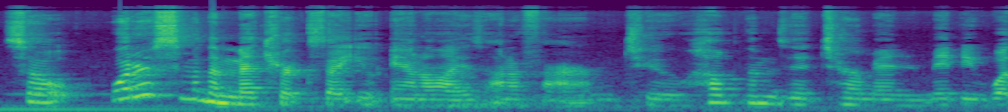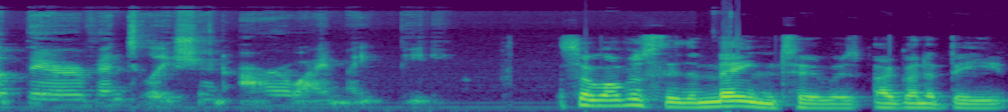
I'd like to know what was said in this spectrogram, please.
So, what are some of the metrics that you analyze on a farm to help them determine maybe what their ventilation ROI might be? So, obviously, the main two is, are going to be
